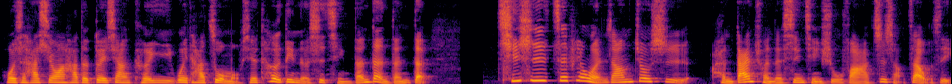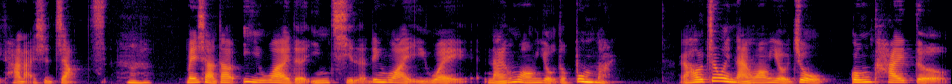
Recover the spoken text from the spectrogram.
或是他希望他的对象可以为他做某些特定的事情，等等等等。其实这篇文章就是很单纯的心情抒发，至少在我自己看来是这样子。嗯。没想到意外的引起了另外一位男网友的不满，然后这位男网友就公开的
